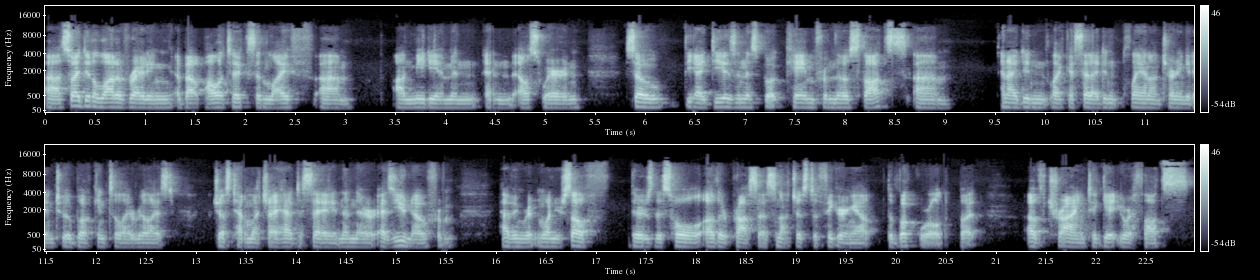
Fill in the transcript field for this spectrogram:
Uh, so I did a lot of writing about politics and life um, on Medium and, and elsewhere. And so the ideas in this book came from those thoughts. Um, and I didn't, like I said, I didn't plan on turning it into a book until I realized just how much I had to say. And then there, as you know from having written one yourself, there's this whole other process, not just of figuring out the book world, but of trying to get your thoughts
